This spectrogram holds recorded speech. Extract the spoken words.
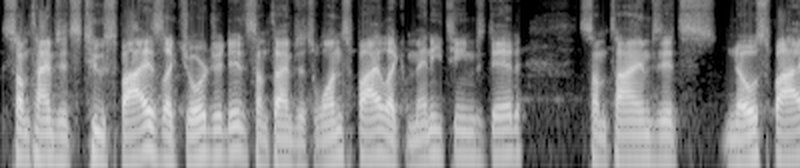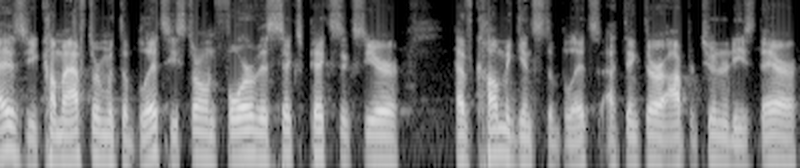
Sometimes it's two spies like Georgia did. Sometimes it's one spy like many teams did. Sometimes it's no spies. You come after him with the blitz. He's thrown four of his six picks this year have come against the blitz. I think there are opportunities there,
